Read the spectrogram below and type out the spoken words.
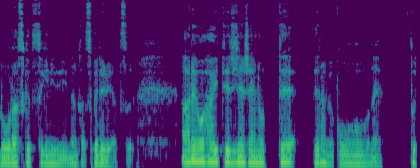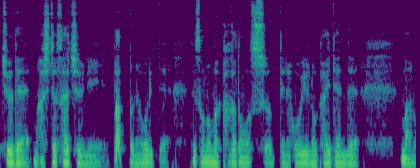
ローラースケート的になんか滑れるやつ。あれを履いて自転車に乗って、で、なんかこうね、途中で、まあ、走ってる最中にバッとね、降りて、で、そのまあかかとのスーってね、ホイールの回転で、まあ、あの、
